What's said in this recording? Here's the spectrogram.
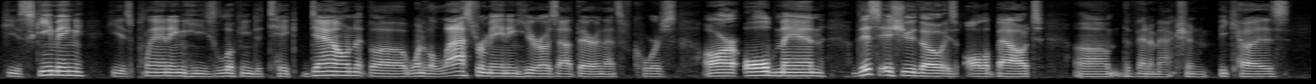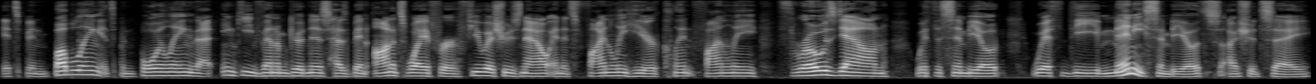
He is scheming. He is planning. He's looking to take down the one of the last remaining heroes out there, and that's of course our old man. This issue, though, is all about um, the Venom action because it's been bubbling, it's been boiling. That inky Venom goodness has been on its way for a few issues now, and it's finally here. Clint finally throws down with the symbiote, with the many symbiotes, I should say.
